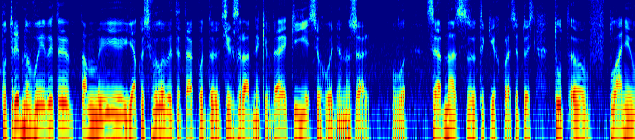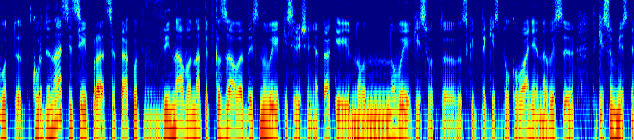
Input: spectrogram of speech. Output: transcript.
потрібно виявити там і якось виловити так, от, е, цих зрадників, да, які є сьогодні, на жаль. От. Це одна з е, таких праць. Тобто тут е, в плані от, е, координації цієї праці, так, от війна вона підказала десь нові якісь рішення, так, і но- нові якісь от, так сказати, такі спілкування, нові такі сумісні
